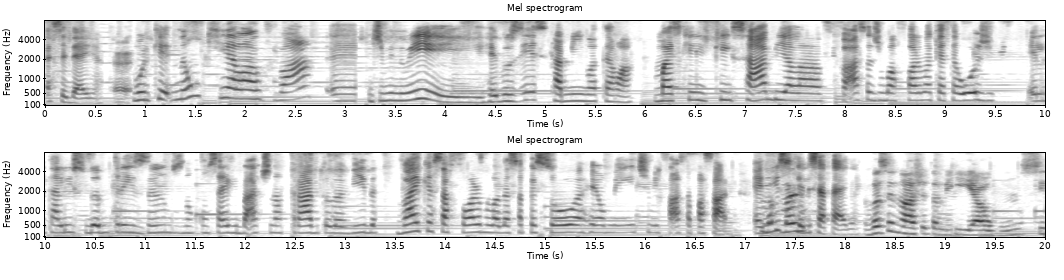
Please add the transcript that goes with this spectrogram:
essa ideia. É. Porque não que ela vá é, diminuir, reduzir esse caminho até lá, mas que, quem sabe, ela faça de uma forma que até hoje ele tá ali estudando três anos, não consegue, bate na trave toda a vida. Vai que essa fórmula dessa pessoa realmente me faça passar. É Mas- nisso que ele se apega. Você não acha também que alguns se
